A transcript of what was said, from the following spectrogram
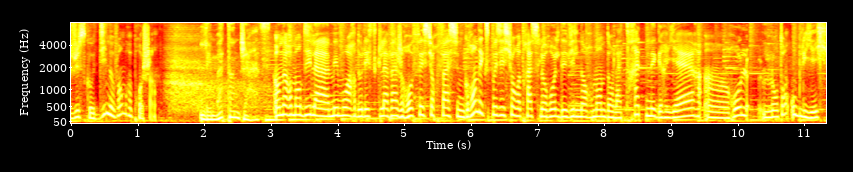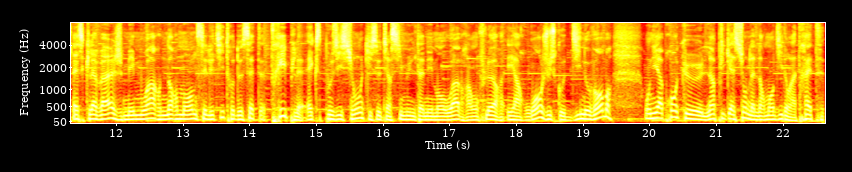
jusqu'au 10 novembre prochain. Les matins de jazz. En Normandie, la mémoire de l'esclavage refait surface. Une grande exposition retrace le rôle des villes normandes dans la traite négrière, un rôle longtemps oublié. Esclavage, mémoire normande, c'est le titre de cette triple exposition qui se tient simultanément au Havre, à Honfleur et à Rouen jusqu'au 10 novembre. On y apprend que l'implication de la Normandie dans la traite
